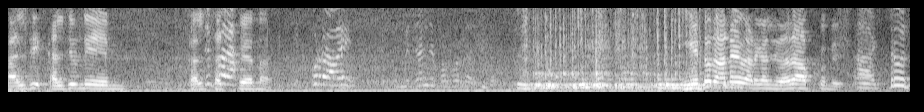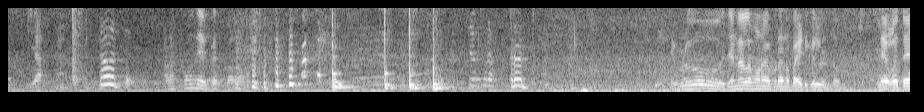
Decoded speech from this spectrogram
కలిసి కలిసి ఉండి కలిసి? చచ్చిపోయారు ఇంకెట్టో దాన్నే కదా అడగాల్సింది అదే ఆపుకుంది. ట్రూత్ ట్రూత్ అడగకముందు చెప్పేస్తావా? చెప్పురా? ట్రూత్ ఇప్పుడు జనాలు మనం ఎప్పుడైనా బయటికి వెళ్ళి ఉంటాం లేకపోతే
